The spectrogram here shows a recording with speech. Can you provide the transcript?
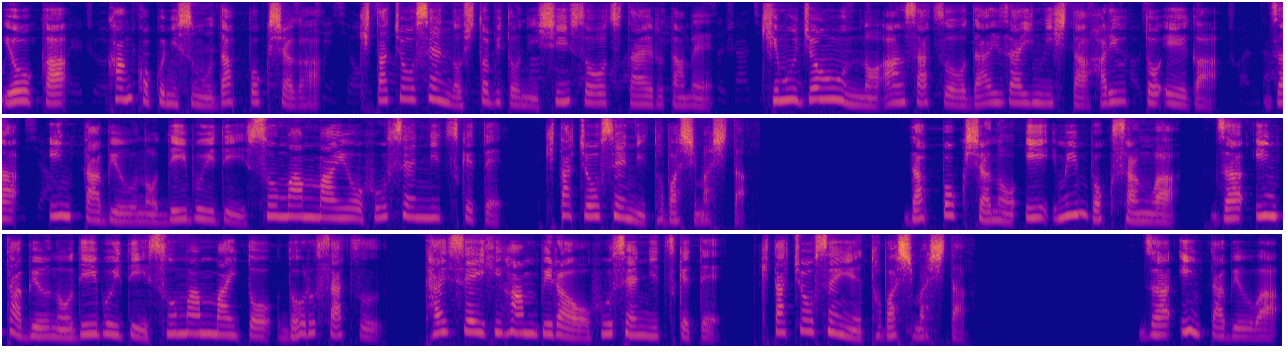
8日、韓国に住む脱北者が北朝鮮の人々に真相を伝えるため、キム・ジョンウンの暗殺を題材にしたハリウッド映画、ザ・インタビューの DVD 数万枚を風船につけて北朝鮮に飛ばしました。脱北者のイ・ミンボクさんは、ザ・インタビューの DVD 数万枚とドル札、体制批判ビラを風船につけて北朝鮮へ飛ばしました。ザ・インタビューは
